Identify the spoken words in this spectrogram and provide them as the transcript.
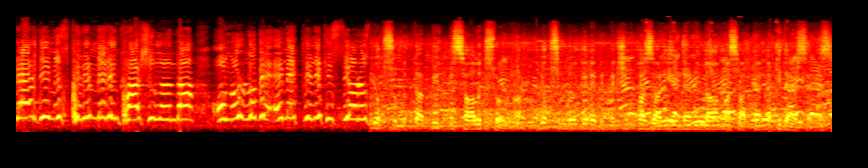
verdiğimiz verdiğimiz primlerin karşılığında onurlu bir emeklilik istiyoruz. Yoksullukta büyük bir sağlık sorunu. Yoksulluğu görebilmek için pazar yerlerine dağılma saatlerine giderseniz,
